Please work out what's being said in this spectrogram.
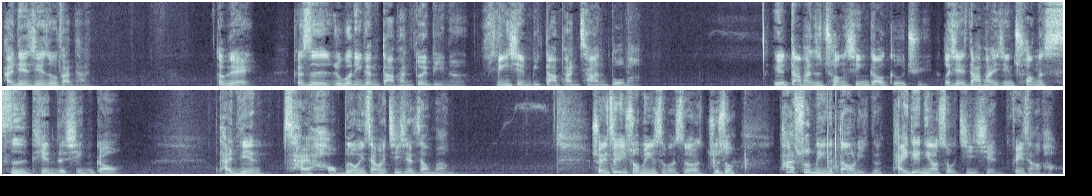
台积电今天做反弹，对不对？可是如果你跟大盘对比呢，明显比大盘差很多嘛。因为大盘是创新高格局，而且大盘已经创了四天的新高，台积电才好不容易站回季线上方。所以这里说明什么时候？就是说，它说明一个道理：，就台电你要守季线非常好，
